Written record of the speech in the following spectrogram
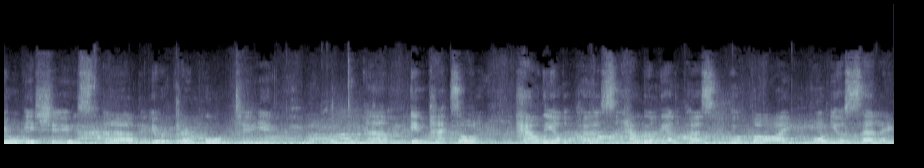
your issues that, are, that are important to you um, impacts on how the other person, how well the other person will buy what you're selling.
